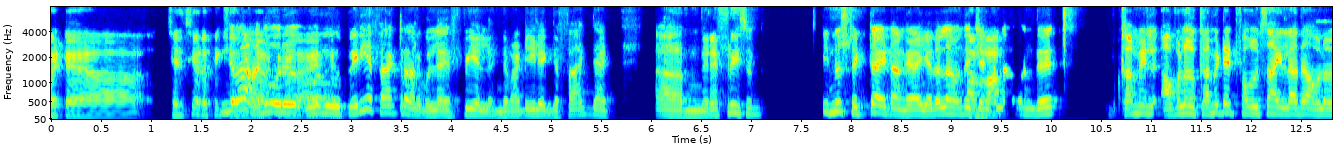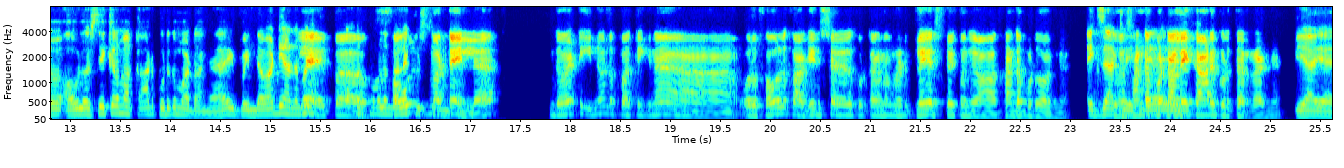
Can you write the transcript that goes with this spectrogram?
பட் செல்சியோட அது ஒரு ஒரு பெரிய ஃபேக்டரா இருக்கும்ல எஃபிஎல் இந்த வாட்டி like the fact that refs இன்னும் ஸ்ட்ரிக்ட் ஆயிட்டாங்க. எதெல்லாம் வந்து ஜெனரலா வந்து கம்மி அவ்வளவு கமிட்டட் ஃபவுல்ஸா இல்லாத அவ்வளவு அவ்வளவு சீக்கிரமா கார்டு கொடுக்க மாட்டாங்க. இப்போ இந்த வாட்டி அந்த மாதிரி இப்ப மட்டும் இல்ல. இந்த வாட்டி இன்னொன்னு பாத்தீங்கன்னா ஒரு ஃபவுலுக்கு அகைன்ஸ்டா ஏதாவது கொடுத்தாங்கன்னா முன்னாடி பிளேயர்ஸ் போய் கொஞ்சம் சண்டை போடுவாங்க. எக்ஸாக்ட்லி சண்டை போட்டாலே கார்டு கொடுத்துட்றாங்க. யா யா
